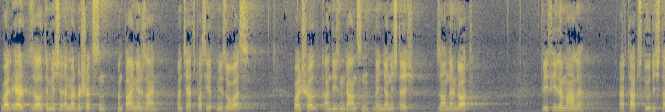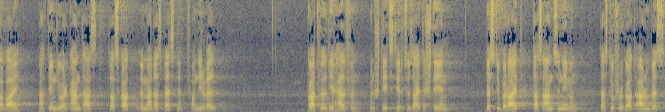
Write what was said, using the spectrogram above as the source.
Weil er sollte mich immer beschützen und bei mir sein. Und jetzt passiert mir sowas. Weil Schuld an diesem Ganzen bin ja nicht ich, sondern Gott. Wie viele Male ertappst du dich dabei, nachdem du erkannt hast, dass Gott immer das Beste von dir will? Gott will dir helfen und stets dir zur Seite stehen. Bist du bereit, das anzunehmen, dass du für Gott arm bist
